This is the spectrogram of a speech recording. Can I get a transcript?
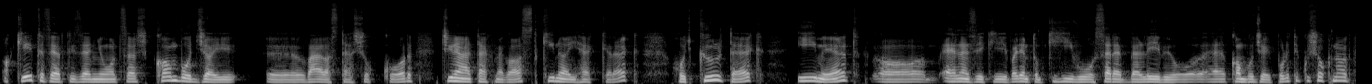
A 2018-as kambodzsai választásokkor csinálták meg azt kínai hackerek, hogy küldtek e-mailt a ellenzéki, vagy nem tudom, kihívó szerepben lévő kambodzsai politikusoknak,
